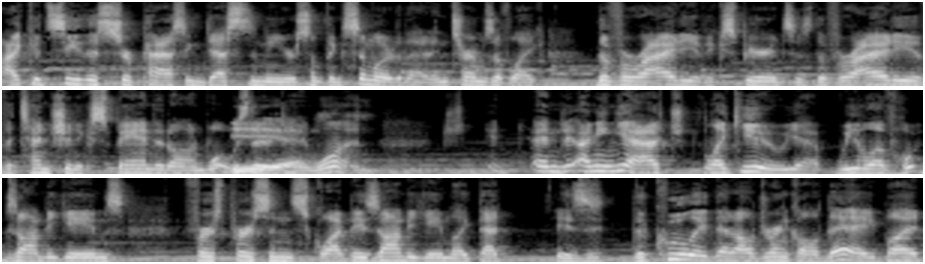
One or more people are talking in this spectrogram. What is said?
I could see this surpassing Destiny or something similar to that in terms of like the variety of experiences, the variety of attention expanded on what was there yes. day one. And I mean, yeah, like you, yeah, we love zombie games, first person squad based zombie game like that is the Kool Aid that I'll drink all day. But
